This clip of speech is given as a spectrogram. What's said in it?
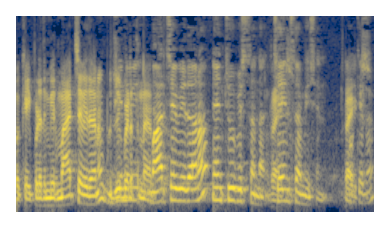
ఓకే ఇప్పుడు అది మీరు మార్చే విధానం ఇప్పుడు చూపెడుతున్నారు. మార్చే విధానం నేను చూపిస్తున్నా. Right. చైన్ సమిషన్ ఓకేనా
